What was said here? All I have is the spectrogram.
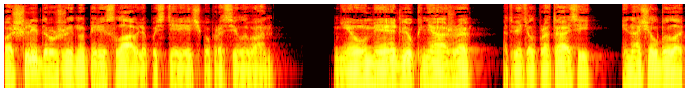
«Пошли дружину Переславля постеречь», — попросил Иван. «Не умедлю, княже», — ответил Протасий, и начал было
